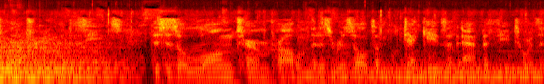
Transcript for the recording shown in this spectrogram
long-term problem that is a result of decades of apathy towards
